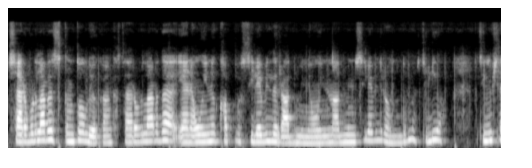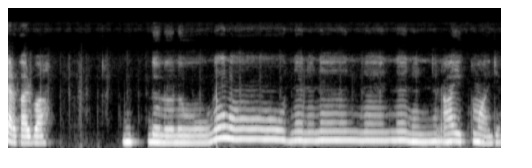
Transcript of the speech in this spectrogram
Serverlarda sıkıntı oluyor kanka. Serverlarda yani oyunu kapı silebilir admini. Oyunun admini silebilir onu değil mi? Siliyor. Silmişler galiba. Ay yıktım ağacı.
